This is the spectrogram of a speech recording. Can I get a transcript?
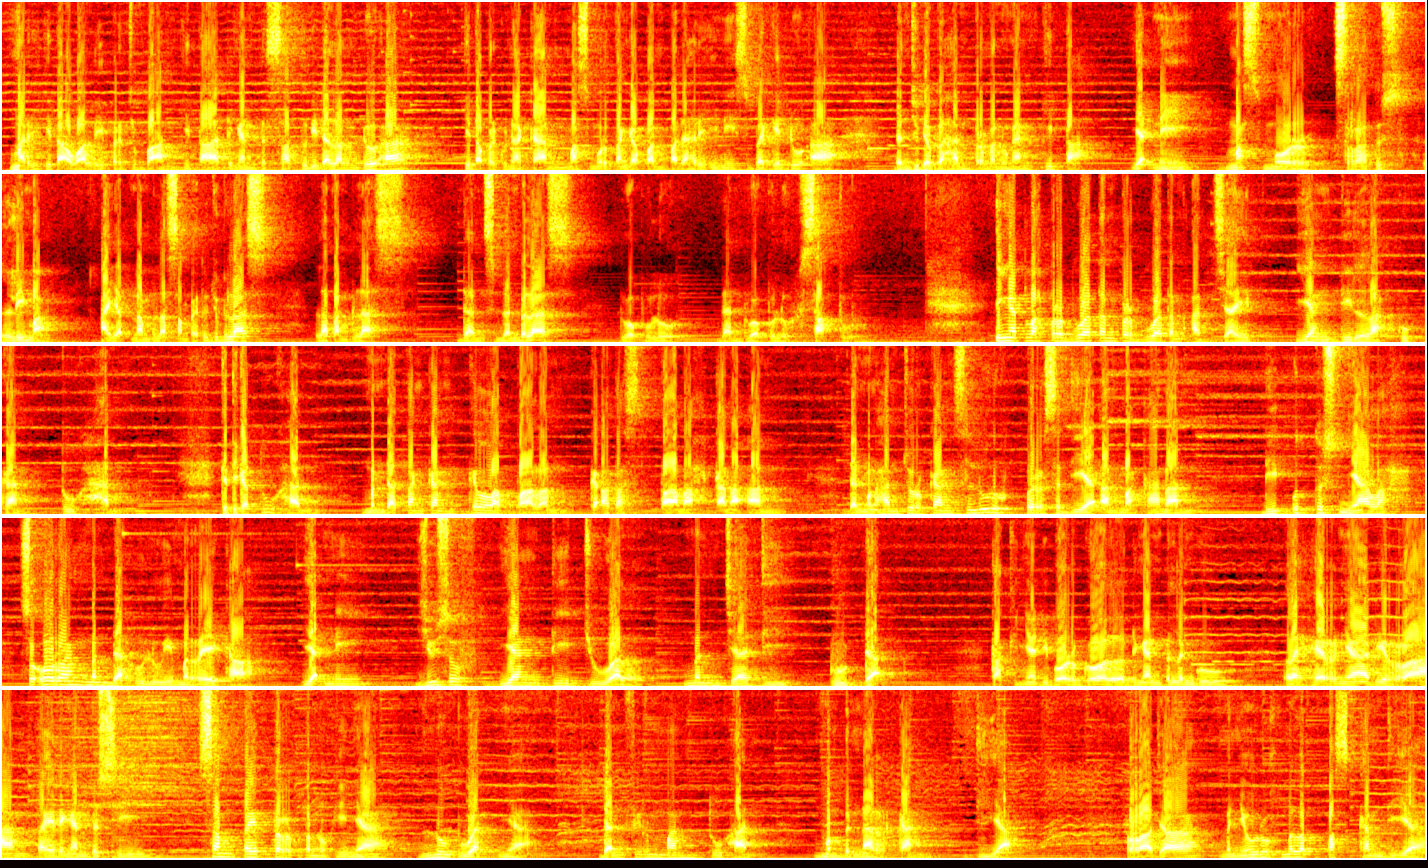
Mari kita awali perjumpaan kita dengan bersatu di dalam doa. Kita pergunakan Mazmur tanggapan pada hari ini sebagai doa dan juga bahan permenungan kita, yakni Mazmur 105 ayat 16 sampai 17, 18 dan 19, 20 dan 21. Ingatlah perbuatan-perbuatan ajaib yang dilakukan Tuhan. Ketika Tuhan mendatangkan kelaparan ke atas tanah Kanaan dan menghancurkan seluruh persediaan makanan, diutusnyalah seorang mendahului mereka, yakni Yusuf yang dijual menjadi budak. Kakinya diborgol dengan belenggu, lehernya dirantai dengan besi, sampai terpenuhinya nubuatnya dan firman Tuhan membenarkan dia. Raja menyuruh melepaskan dia,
